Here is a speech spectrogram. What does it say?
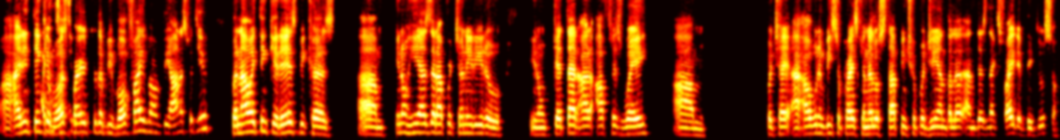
Uh, I didn't think I it was prior to the Bivol fight. I'll be honest with you, but now I think it is because um, you know he has that opportunity to, you know, get that out off his way. Um, which I, I wouldn't be surprised Canelo stopping Triple G on the on this next fight if they do so.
